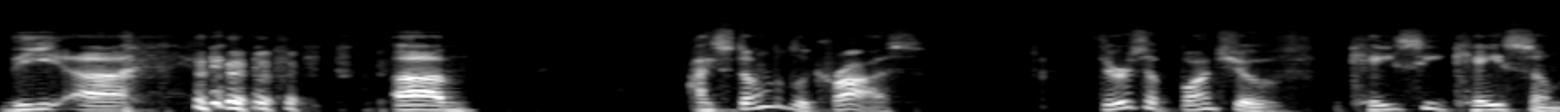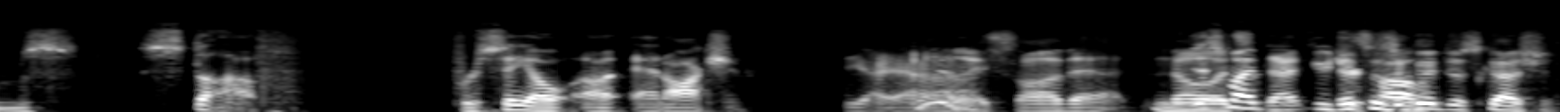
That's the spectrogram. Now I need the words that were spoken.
The uh, um, I stumbled across there's a bunch of Casey Kasem's stuff for sale uh, at auction. Yeah, yeah, Really? I saw that. No, This might be that, future this is a good discussion.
